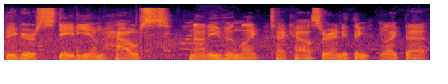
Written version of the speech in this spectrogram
bigger stadium house, not even like tech house or anything like that.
